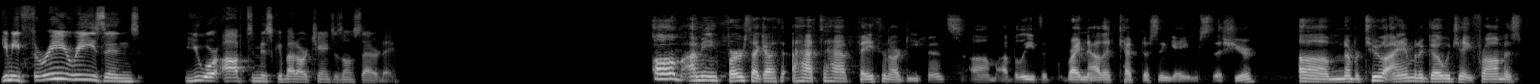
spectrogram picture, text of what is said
Give me three reasons you are optimistic about our chances on Saturday. Um, I mean, first I got I have to have faith in our defense. Um, I believe that right now they've kept us in games this year. Um, number two, I am going to go with Jake Fromm as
